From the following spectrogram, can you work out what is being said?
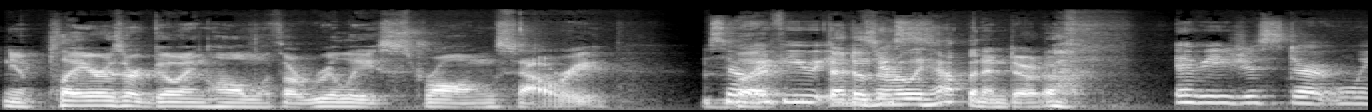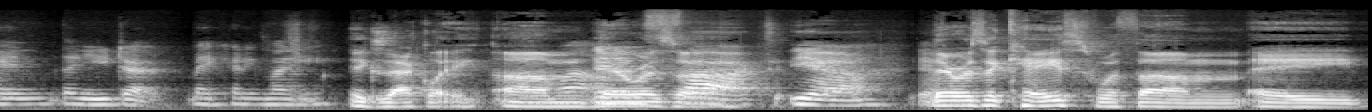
you know, players are going home with a really strong salary. so but if you if that you doesn't just- really happen in Dota. If you just don't win, then you don't make any money. exactly. Um, wow. There and was in a yeah, yeah. There was a case with um, a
